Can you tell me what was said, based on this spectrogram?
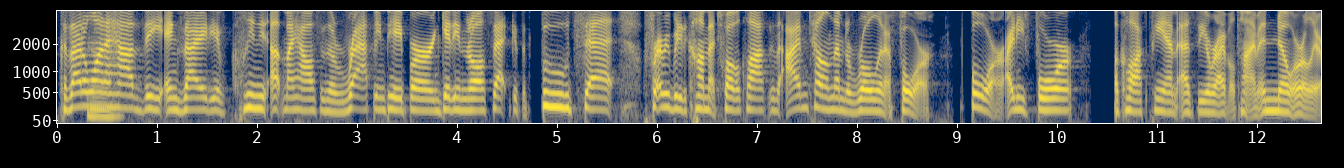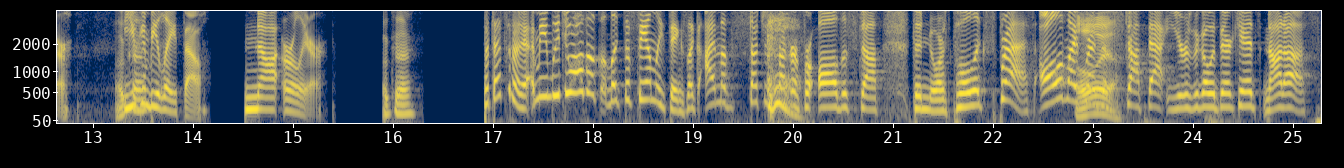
because I don't want to have the anxiety of cleaning up my house and the wrapping paper and getting it all set, get the food set for everybody to come at twelve o'clock. I'm telling them to roll in at four. Four. I need four o'clock p.m. as the arrival time and no earlier. You can be late though, not earlier. Okay. But that's about it. I mean, we do all the like the family things. Like I'm a, such a sucker for all the stuff. The North Pole Express. All of my Oh, friends yeah. have stopped that years ago with their kids. Not us.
